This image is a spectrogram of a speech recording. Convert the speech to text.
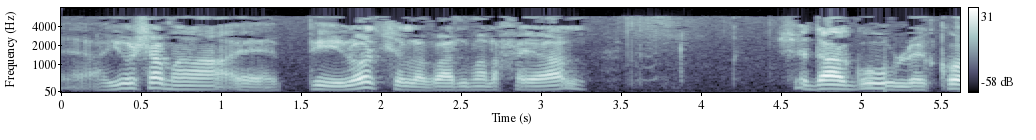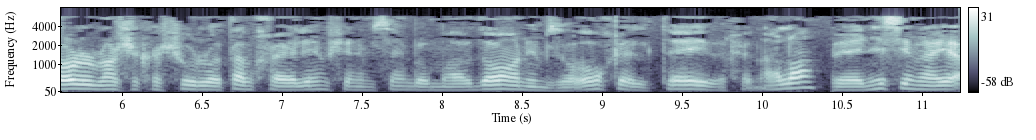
היו שם אה, פעילות של הוועד למען החייל, שדאגו לכל מה שקשור לאותם חיילים שנמצאים במועדון, אם זה אוכל, תה וכן הלאה, וניסים היה,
